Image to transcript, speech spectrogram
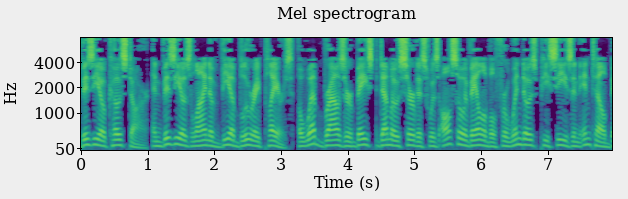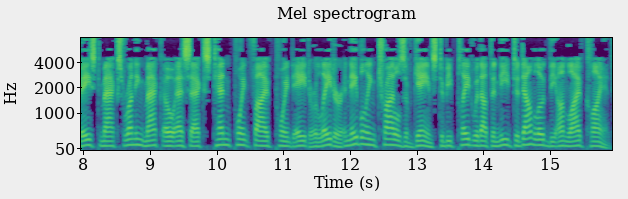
Vizio CoStar, and Vizio's line of Via Blu-ray players. A web browser-based demo service was also available for Windows PCs and Intel-based Macs running Mac OS X 10.5.8 or later enabling trials of games to be played without the need to download the OnLive client.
